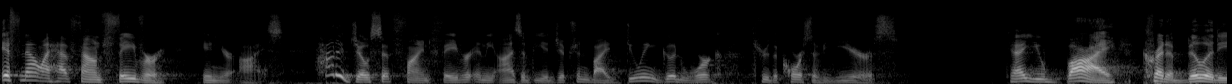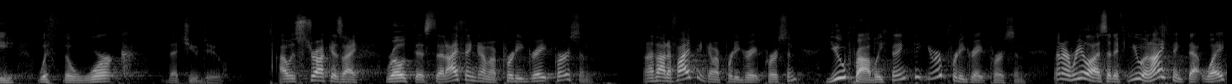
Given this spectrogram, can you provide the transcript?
If now I have found favor in your eyes. How did Joseph find favor in the eyes of the Egyptian? By doing good work through the course of years. Okay, you buy credibility with the work that you do. I was struck as I wrote this that I think I'm a pretty great person. And I thought, if I think I'm a pretty great person, you probably think that you're a pretty great person. Then I realized that if you and I think that way,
